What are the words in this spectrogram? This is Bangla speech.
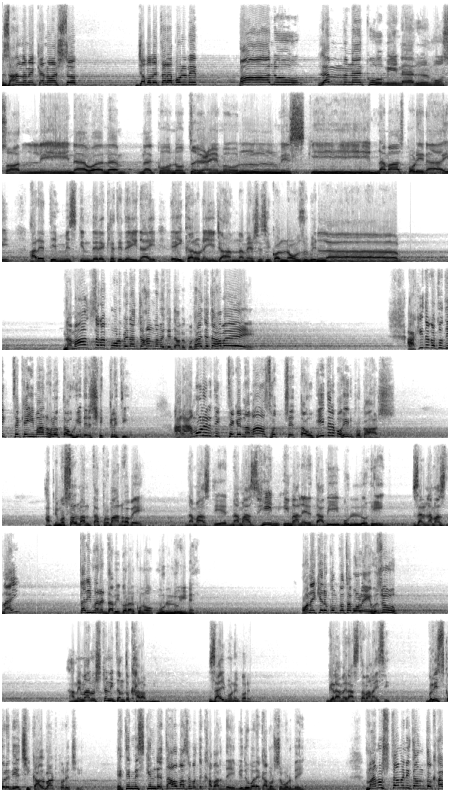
জাহান নামে কেন আসছো জবাবে তারা বলবে قالوا لم نك من المصلين ولم نك نطعم المسكين নামাজ পড়ি নাই আর এতিম মিসকিনদের খেতে দেই নাই এই কারণেই জাহান্নামে এসেছি কল নউজুবিল্লাহ নামাজ যারা পড়বে না জাহান্নামে যেতে হবে কোথায় যেতে হবে আকিদাগত দিক থেকে ইমান হলো তৌহিদের স্বীকৃতি, আর আমলের দিক থেকে নামাজ হচ্ছে তৌহিদের বহির প্রকাশ আপনি মুসলমান, তা প্রমাণ হবে নামাজ দিয়ে। নামাজহীন ইমানের দাবি মূল্যহীন। যার নামাজ নাই, তার ইমানের দাবি করার কোনো মূল্যই নেই। অনেক এরকম কথা বলে, হুজুর, আমি মানুষটা নিতান্ত খারাপ যাই মনে করেন, গ্রামে রাস্তা বানাইছি। ব্রিজ করে দিয়েছি কালভার্ট করেছি। এতে মিসকিন রে তাও মাঝে মধ্যে খাবার দেই, বিধুবারে কাপড় চোপড় দেই। মানুষটা আমি নিতান্ত খারাপ।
